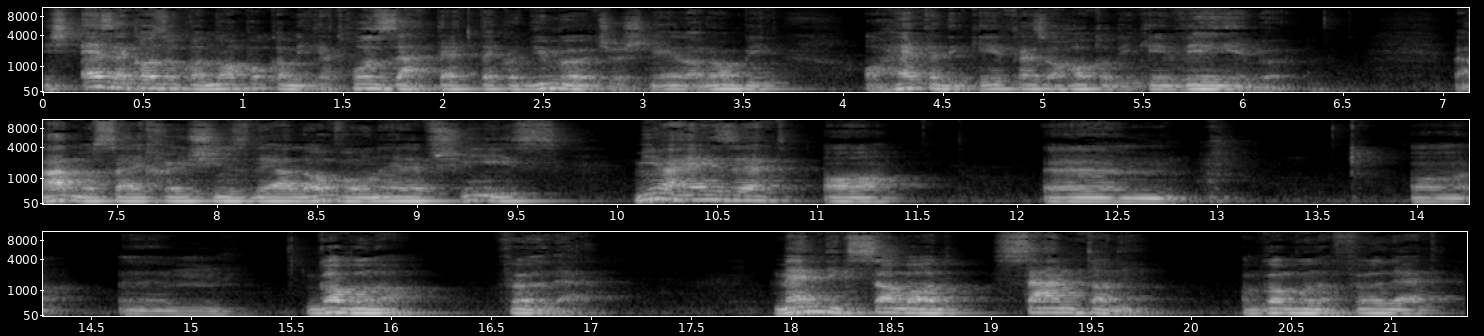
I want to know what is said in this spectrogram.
És ezek azok a napok, amiket hozzátettek a gyümölcsösnél a rabbik a hetedik évhez, a hatodik év végéből. Ármoszáj Hajsinsz de Lavon, Erev mi a helyzet a, um, a um, gabona földdel? Meddig szabad szántani a gabona földet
